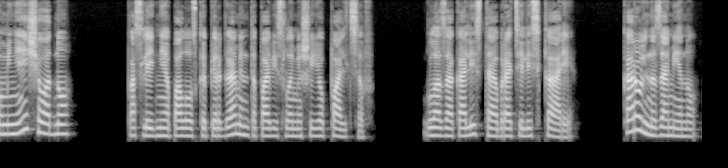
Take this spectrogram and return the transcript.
«У меня еще одно». Последняя полоска пергамента повисла меж ее пальцев. Глаза Калисты обратились к Аре. «Король на замену.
